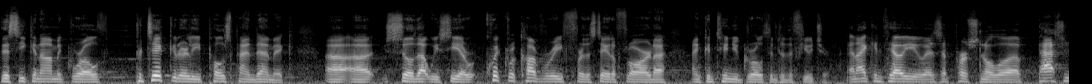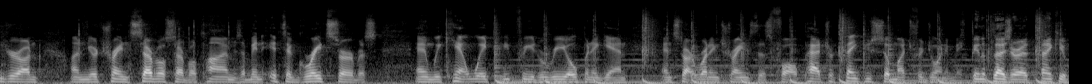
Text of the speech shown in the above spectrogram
this economic growth, particularly post pandemic. Uh, uh, so that we see a quick recovery for the state of Florida and continued growth into the future. And I can tell you, as a personal uh, passenger on, on your train several, several times, I mean, it's a great service, and we can't wait to, for you to reopen again and start running trains this fall. Patrick, thank you so much for joining me. It's been a pleasure, Ed. Thank you.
